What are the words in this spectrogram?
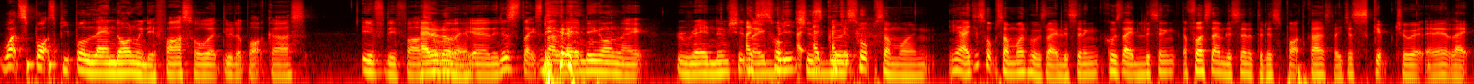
what spots people land on when they fast forward through the podcast. If they fast I don't know, forward, man. yeah, they just like start landing on like random shit I like hope, bleach I, is I- good. I just hope someone, yeah, I just hope someone who's like listening, who's like listening, a first time listener to this podcast, like just skip through it and then like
